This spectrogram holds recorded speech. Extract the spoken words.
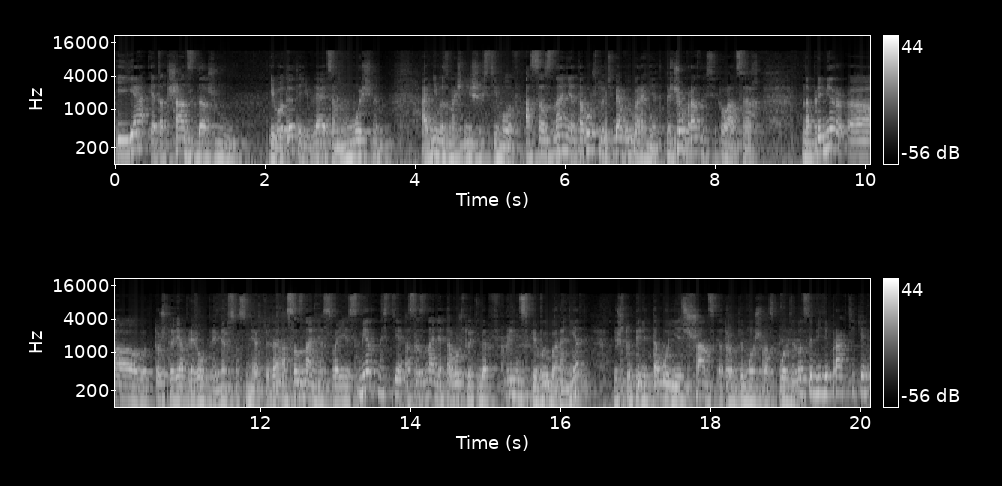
И я этот шанс дожму. И вот это является мощным, одним из мощнейших стимулов. Осознание того, что у тебя выбора нет. Причем в разных ситуациях. Например, э, вот то, что я привел пример со смертью. Да? Осознание своей смертности, осознание того, что у тебя в принципе выбора нет, и что перед тобой есть шанс, которым ты можешь воспользоваться в виде практики,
